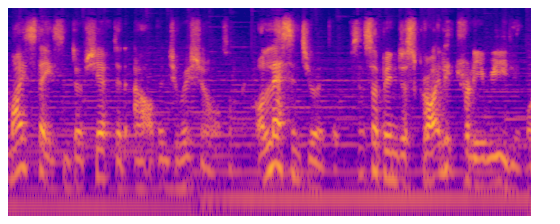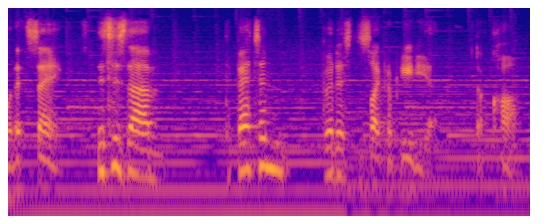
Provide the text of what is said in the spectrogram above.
my state seems to have shifted out of intuition or something, or less intuitive, since I've been just literally reading what it's saying. This is um, Tibetan Buddhist Encyclopedia.com.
